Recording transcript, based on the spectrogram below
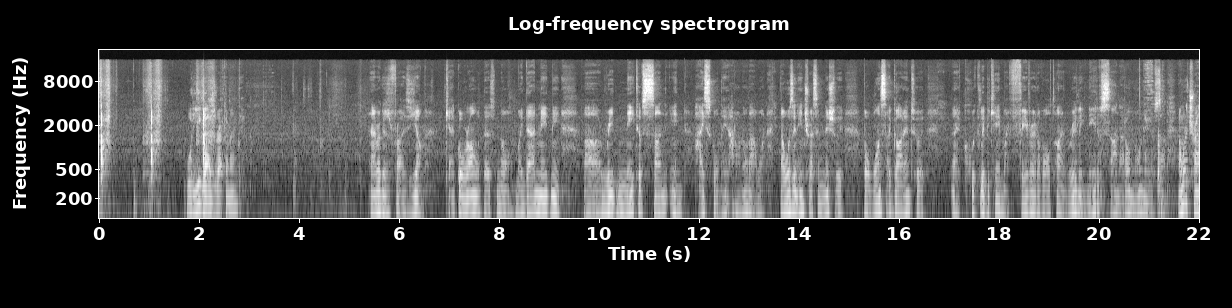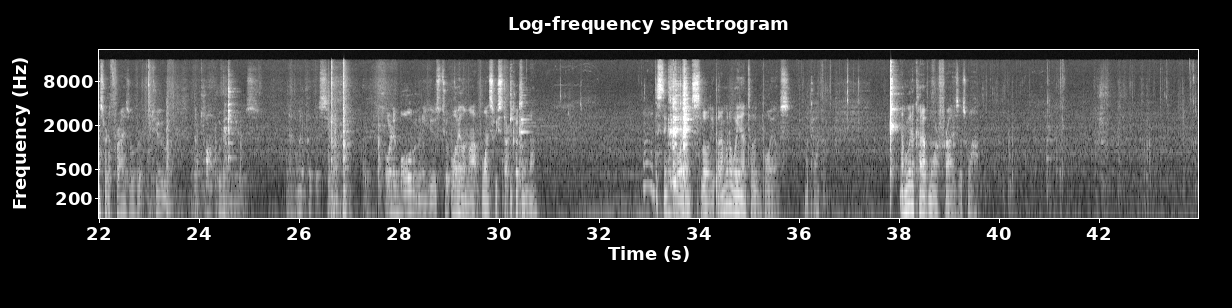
What are you guys recommending? Hamburgers fries, yum. Can't go wrong with this. No, my dad made me uh, read Native Son in high school. I don't know that one. I wasn't interested initially, but once I got into it, it quickly became my favorite of all time. Really, Native Son. I don't know Native Son. I'm going to transfer the fries over to the pot we're going to use. I'm going to put this here, or the bowl we're going to use to oil them up once we start cooking them. Oh, this thing's boiling slowly, but I'm going to wait until it boils. Okay. I'm going to cut up more fries as well.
